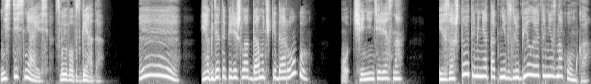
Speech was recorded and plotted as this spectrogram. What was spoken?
не стесняясь своего взгляда. э, -э я где-то перешла дамочке дорогу? Очень интересно. И за что это меня так не взлюбила эта незнакомка?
